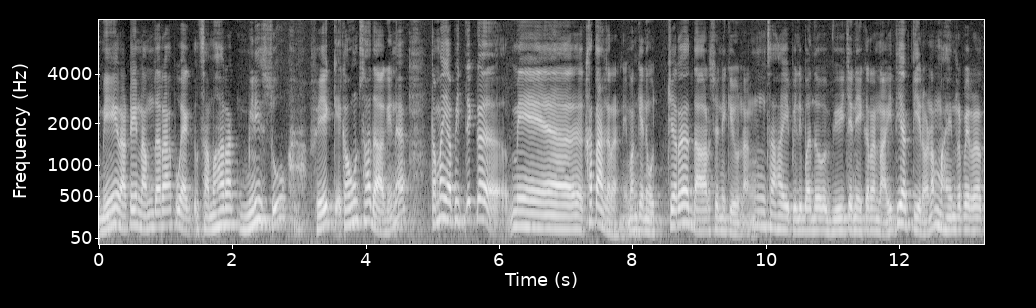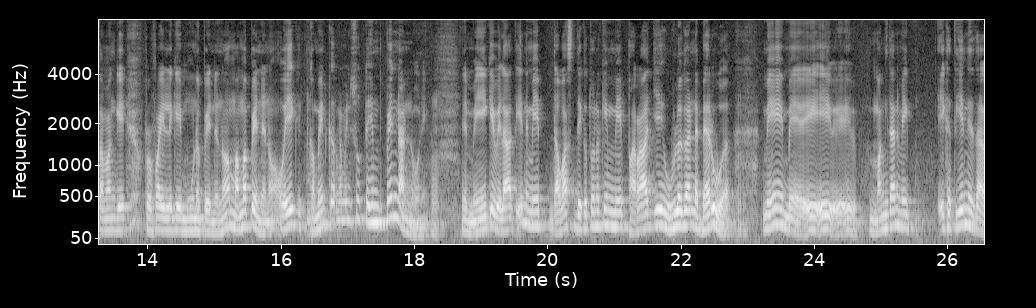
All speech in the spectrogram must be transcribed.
මේ රටේ නම් දරාපු සමහරක් මිනිස්සු ෆේක් එකවුන්ට්ස් හදාගෙන තමයි අපිත් එක්ක මේ කතා කරන්නේ. මං කියන්නේ ඔච්චර දාර්ශනිකයෝ නම් සහ ඒ පිළිබඳව විවේචනය කරන්න අයිතියක් තියෙනවා නම් මහේන්ද්‍ර පෙරේරා තමන්ගේ ප්‍රොෆයිල් එකේ මූණ පෙන්නනවා මම පෙන්නනවා. ඔය කමෙන්ට් කරන මිනිස්සුත් එහෙම පෙන්වන්න ඕනේ. මේකේ වෙලා තියෙන්නේ මේ දවස් දෙක තුනකින් මේ පරාජය උහුල බැරුව මේ මේ මං හිතන්නේ මේ ඒක තියෙන්නේ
